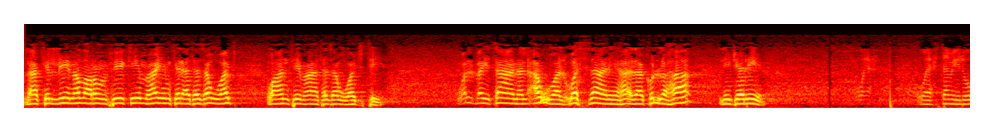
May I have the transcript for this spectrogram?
لكن لي نظر فيك ما يمكن أتزوج وأنت ما تزوجت. والبيتان الأول والثاني هذا كلها لجرير. ويحتمل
